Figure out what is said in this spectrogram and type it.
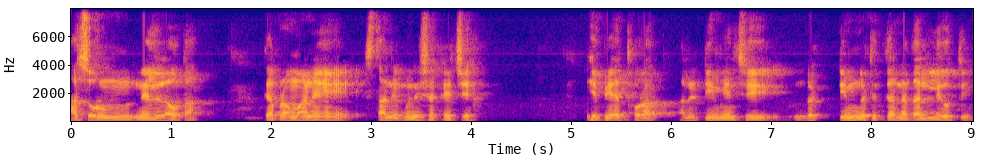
हा चोरून नेलेला होता. त्याप्रमाणे स्थानिक गुन्हे शाखेचे ए पी आय थोरात आणि टीम यांची गट टीम गठीत करण्यात आलेली होती.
